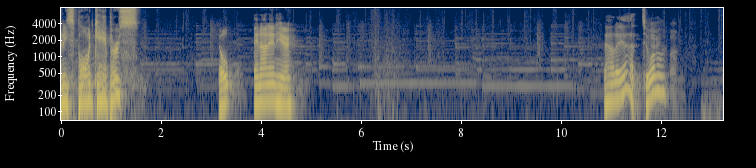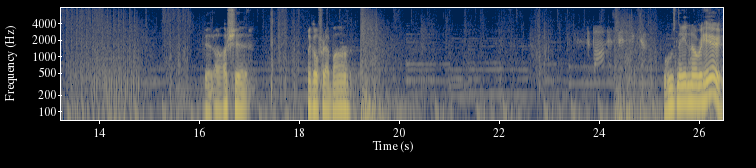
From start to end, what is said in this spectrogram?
Any spawn campers? Nope. They not in here. The hell they at? Two of them? Shit. Oh shit. I'm gonna go for that bomb. Bomb has been picked up. Who's nading over here?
